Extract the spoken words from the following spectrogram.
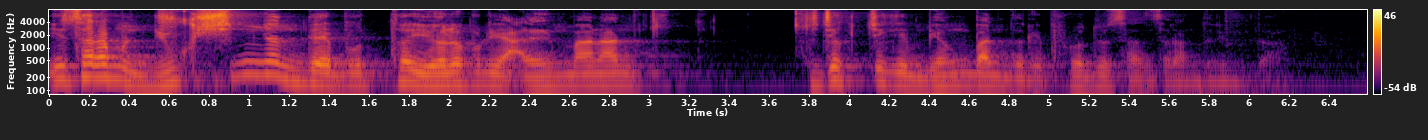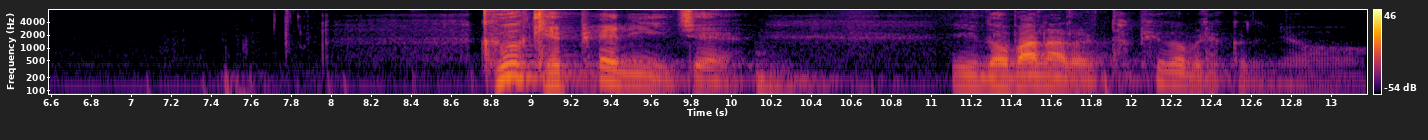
이 사람은 60년대부터 여러분이 알만한 기- 기적적인 명반들을 produce한 사람들입니다. 그 게펜이 이제 이 너바나를 딱 픽업을 했거든요.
